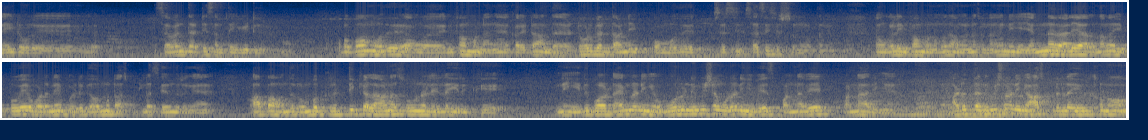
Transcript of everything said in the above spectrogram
நைட்டு ஒரு செவன் தேர்ட்டி சம்திங் வீட்டுக்கு போனோம். அப்போ போகும்போது அவங்க இன்ஃபார்ம் பண்ணாங்க கரெக்டாக அந்த டோல்கேட் தாண்டி போகும்போது சசி சசி சிஸ்டர்னு ஒருத்தங்க அவங்க கையில் இன்ஃபார்ம் பண்ணும்போது அவங்க என்ன சொன்னாங்க நீங்கள் என்ன வேலையாக இருந்தாலும் இப்போவே உடனே போயிட்டு கவர்மெண்ட் ஹாஸ்பிட்டலில் சேர்ந்துருங்க. பாப்பா வந்து ரொம்ப கிரிட்டிக்கலான சூழ்நிலையில் இருக்குது நீங்கள் இது போல் டைமில் நீங்கள் ஒரு நிமிஷம் கூட நீங்கள் வேஸ்ட் பண்ணவே பண்ணாதீங்க. அடுத்த நிமிஷம் நீங்கள் ஹாஸ்பிட்டலில் இருக்கணும்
